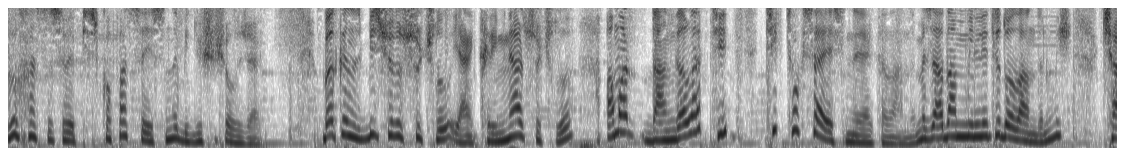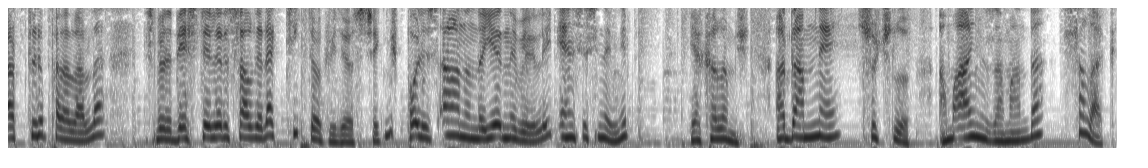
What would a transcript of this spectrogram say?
ruh hastası ve psikopat sayısında bir düşüş olacak. Bakınız bir sürü suçlu yani kriminal suçlu ama dangalak tip TikTok sayesinde yakalandı. Mesela adam milleti dolandırmış çarptığı paralarla böyle desteleri sallayarak TikTok videosu çekmiş. Polis anında yerini belirleyip ensesine binip yakalamış. Adam ne? Suçlu ama aynı zamanda salak.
